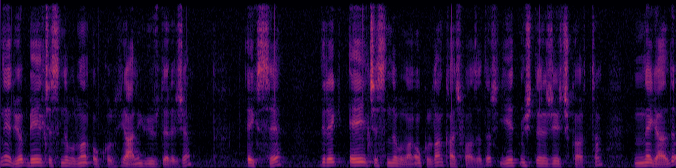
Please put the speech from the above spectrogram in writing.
Ne diyor? B ilçesinde bulunan okul yani 100 derece eksi direkt E ilçesinde bulunan okuldan kaç fazladır? 70 dereceyi çıkarttım. Ne geldi?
